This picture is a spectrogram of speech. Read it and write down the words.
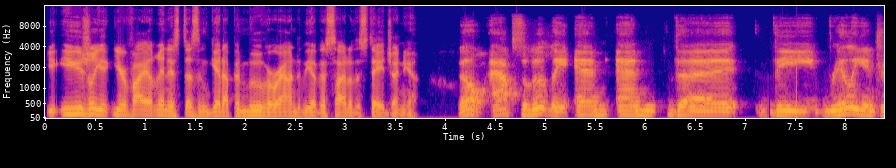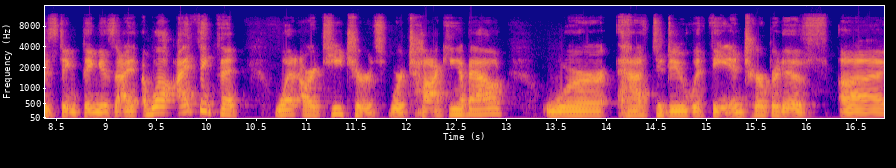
you, usually your violinist doesn't get up and move around to the other side of the stage on you. No, absolutely. And and the the really interesting thing is I well, I think that what our teachers were talking about were have to do with the interpretive uh,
